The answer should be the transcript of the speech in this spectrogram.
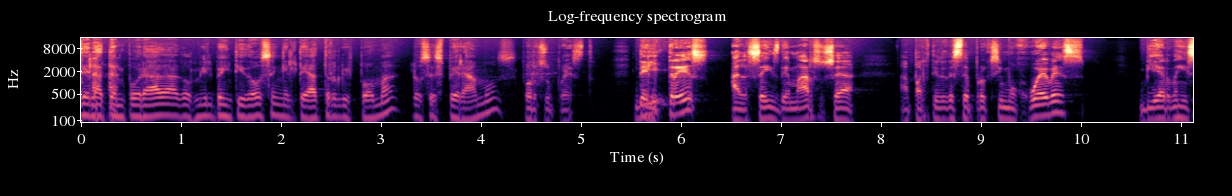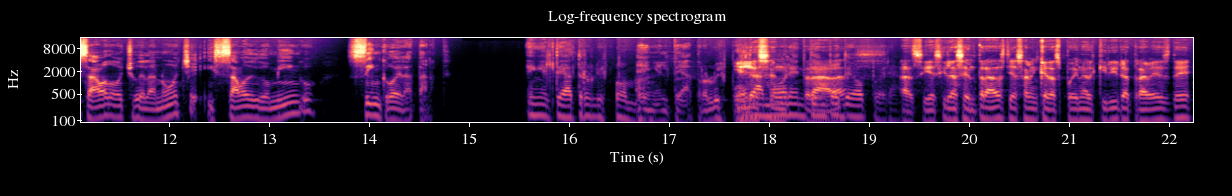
de la temporada 2022 en el Teatro Luis Poma, los esperamos. Por supuesto. Del 3 al 6 de marzo, o sea, a partir de este próximo jueves, viernes y sábado, 8 de la noche, y sábado y domingo, 5 de la tarde. En el Teatro Luis Poma. En el Teatro Luis Poma. El amor en tiempos de ópera. Así es, y las entradas ya saben que las pueden adquirir a través de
